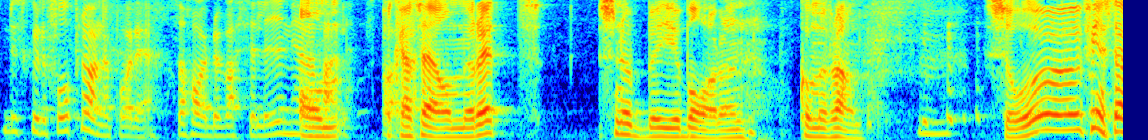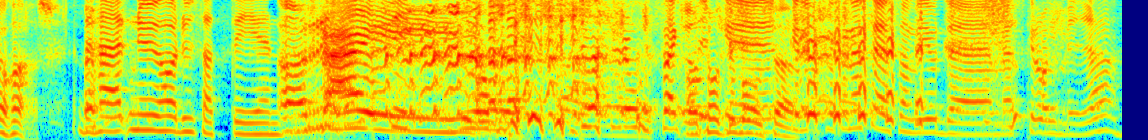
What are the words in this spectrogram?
du skulle få planer på det så har du vaselin i alla Om, fall. jag kan säga om rätt snubbe i baren kommer fram. Så finns det en chans. Det här, nu har du satt dig i en Nej! riktigt jobbig situation Jag faktiskt. tar Eh, tillbaka så här. skulle också kunna säga som vi gjorde med Scroll-Mia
